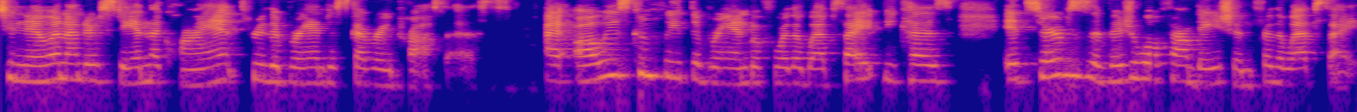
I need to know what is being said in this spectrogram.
to know and understand the client through the brand discovery process. I always complete the brand before the website because it serves as a visual foundation for the website.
